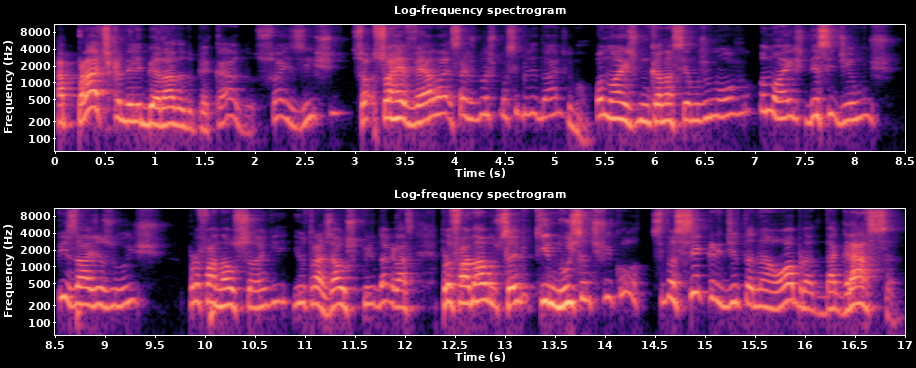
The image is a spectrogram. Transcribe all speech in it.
a prática deliberada do pecado só existe, só, só, revela essas duas possibilidades, irmão. Ou nós nunca nascemos de novo, ou nós decidimos pisar Jesus profanar o sangue e ultrajar o Espírito da graça. Profanar o sangue que nos santificou. Se você acredita na obra da graça,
